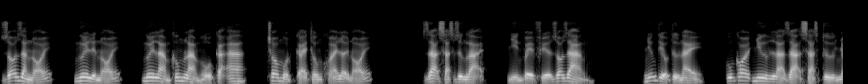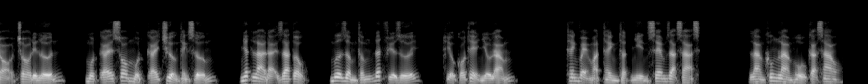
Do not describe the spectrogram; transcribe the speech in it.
Rõ ràng nói, ngươi liền nói, ngươi làm không làm hổ cạ a, cho một cái thống khoái lời nói. Dạ sạt dừng lại, nhìn về phía rõ ràng. Những tiểu từ này cũng coi như là dạ sạt từ nhỏ cho đến lớn, một cái so một cái trưởng thành sớm, nhất là đại gia tộc, mưa dầm thấm đất phía dưới, hiểu có thể nhiều lắm. Thanh vẻ mặt thành thật nhìn xem dạ sạt làm không làm hổ cạ sao?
